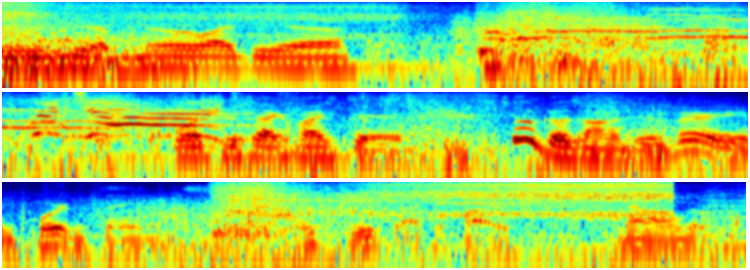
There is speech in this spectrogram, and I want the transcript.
Dude, you have no idea Richard! what your sacrifice did. Still goes on to do very important things. For your sacrifice. Now I'm gonna fall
